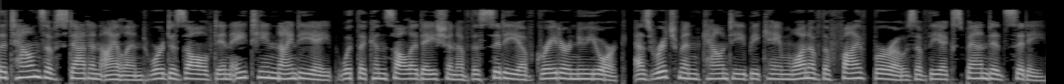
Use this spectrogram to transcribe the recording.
The towns of Staten Island were dissolved in 1898 with the consolidation of the city of Greater New York, as Richmond County became one of the five boroughs of the expanded city.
